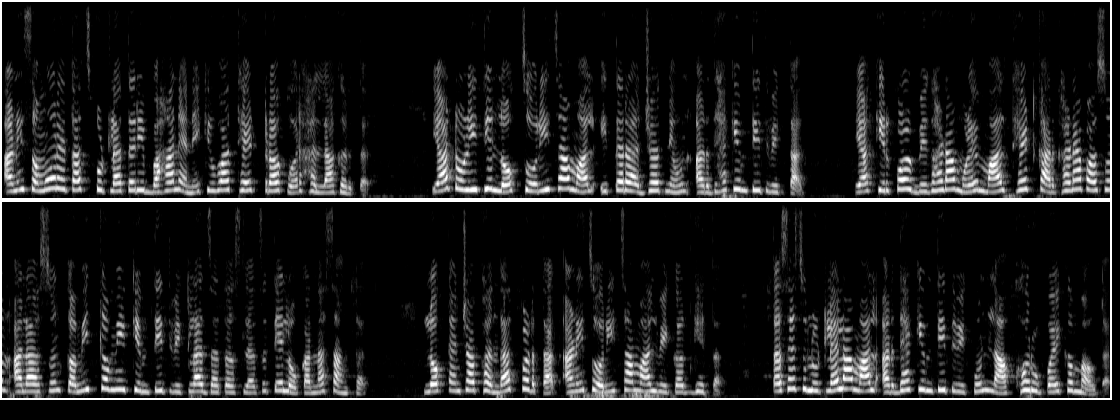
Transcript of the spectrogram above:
आणि समोर येताच कुठल्या तरी बहाण्याने किंवा थेट ट्रकवर हल्ला करतात. या टोळीतील लोक चोरीचा माल इतर राज्यात नेऊन अर्ध्या किमतीत विकतात. या किरकोळ बिघाडामुळे माल थेट कारखान्यापासून आला असून कमीत कमी किमतीत विकला जात असल्याचं ते लोकांना सांगतात. लोक त्यांच्या फंदात पडतात आणि चोरीचा माल विकत घेतात. तसेच लुटलेला माल अर्ध्या किमतीत विकून लाखो रुपये कमावतात.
